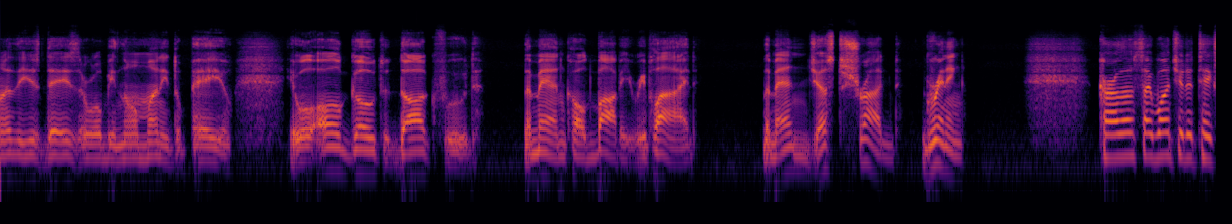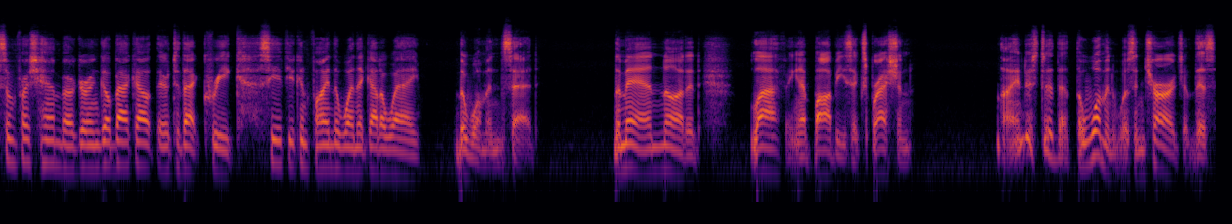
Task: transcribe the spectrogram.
One of these days there will be no money to pay you. It will all go to dog food, the man called Bobby replied. The men just shrugged grinning. Carlos, I want you to take some fresh hamburger and go back out there to that creek. See if you can find the one that got away, the woman said. The man nodded, laughing at Bobby's expression. I understood that the woman was in charge of this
